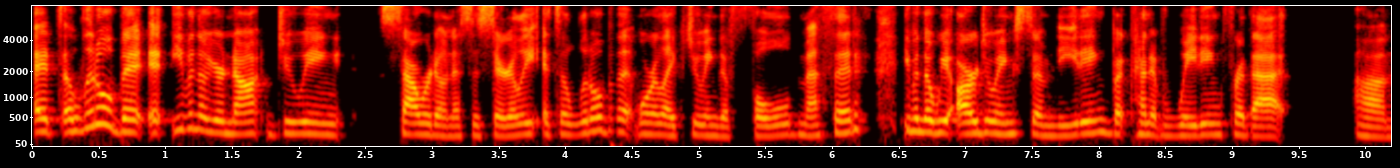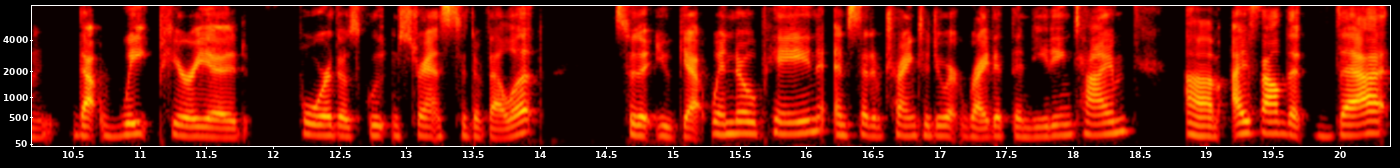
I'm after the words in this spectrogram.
it's a little bit it, even though you're not doing sourdough necessarily it's a little bit more like doing the fold method even though we are doing some kneading but kind of waiting for that um that wait period for those gluten strands to develop so that you get window pane instead of trying to do it right at the kneading time um, i found that that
